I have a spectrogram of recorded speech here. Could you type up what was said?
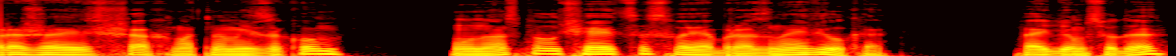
Выражаясь шахматным языком, у нас получается своеобразная вилка. Пойдем сюда.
